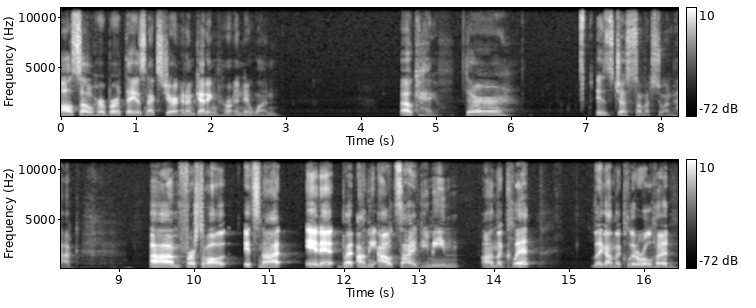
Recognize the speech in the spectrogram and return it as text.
Also, her birthday is next year, and I'm getting her a new one. Okay, there is just so much to unpack. Um, first of all, it's not in it, but on the outside, you mean on the clit? Like on the clitoral hood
